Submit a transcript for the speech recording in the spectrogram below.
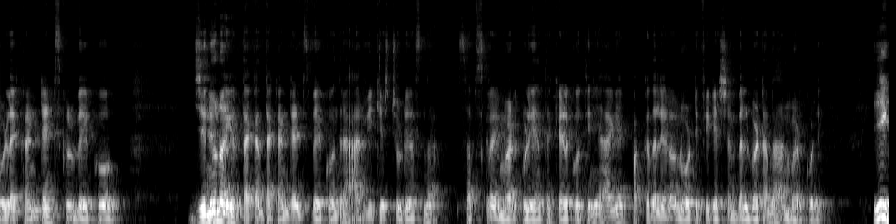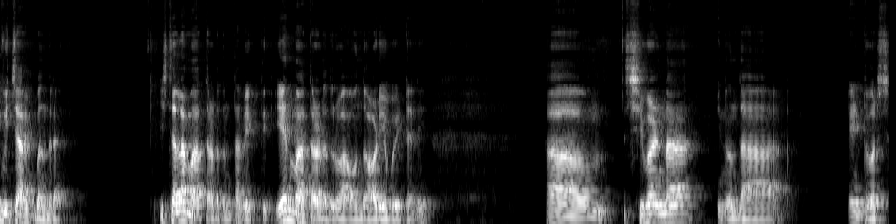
ಒಳ್ಳೆ ಕಂಟೆಂಟ್ಸ್ಗಳು ಬೇಕು. ಜೆನ್ಯೂನ್ ಆಗಿರ್ತಕ್ಕಂಥ ಕಂಟೆಂಟ್ಸ್ ಬೇಕು ಅಂದರೆ ಆರ್ ವಿ ಕೆ ಸ್ಟುಡಿಯೋಸ್ನ ಸಬ್ಸ್ಕ್ರೈಬ್ ಮಾಡ್ಕೊಳ್ಳಿ ಅಂತ ಕೇಳ್ಕೊತೀನಿ. ಹಾಗೆ ಪಕ್ಕದಲ್ಲಿರೋ ನೋಟಿಫಿಕೇಶನ್ ಬೆಲ್ ಬಟನ್ ಆನ್ ಮಾಡ್ಕೊಳ್ಳಿ. ಈಗ ವಿಚಾರಕ್ಕೆ ಬಂದರೆ, ಇಷ್ಟೆಲ್ಲ ಮಾತಾಡಿದಂಥ ವ್ಯಕ್ತಿ, ಏನು ಮಾತಾಡಿದ್ರು ಆ ಒಂದು ಆಡಿಯೋ ಬೈಟಲ್ಲಿ ಶಿವಣ್ಣ ಇನ್ನೊಂದು ಎಂಟು ವರ್ಷ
